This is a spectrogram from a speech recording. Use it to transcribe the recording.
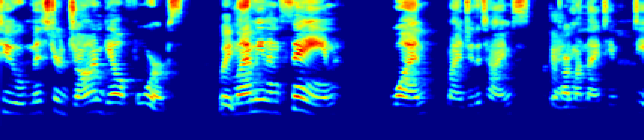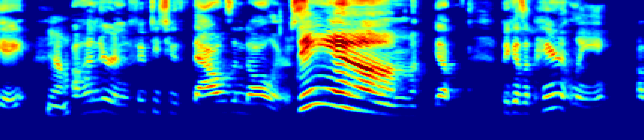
to Mr. John Gale Forbes. Wait. When I mean insane, one, mind you, the times. Okay. We're talking about 1958. Yeah. hundred and fifty-two thousand dollars. Damn. Yep. Because apparently, a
